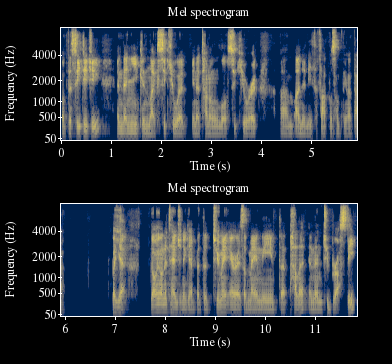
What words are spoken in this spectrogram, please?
of the CTG, and then you can like secure it in a tunnel or secure it um, underneath a flap or something like that. But yeah, going on a tangent again, but the two main areas are mainly the palate and then tuberosity.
